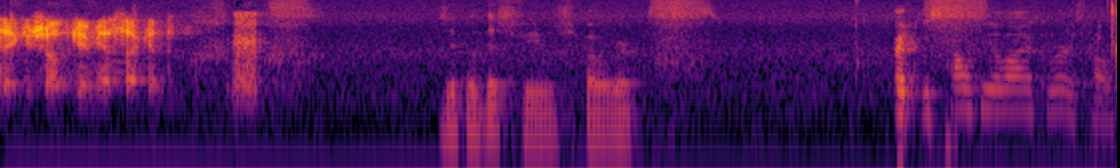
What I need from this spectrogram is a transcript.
Take your shot, give me a second. Zippo this fuse. Over. Is Halsey alive? Where is Halsey?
